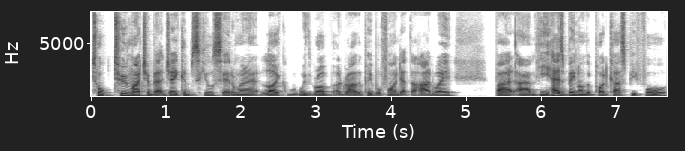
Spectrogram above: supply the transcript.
talk too much about Jacob's skill set. I'm going to, like with Rob, I'd rather people find out the hard way. But um, he has been on the podcast before.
